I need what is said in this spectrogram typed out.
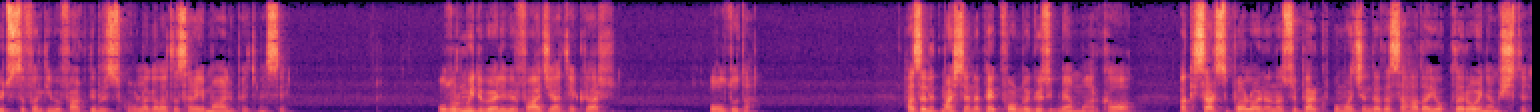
3-0 gibi farklı bir skorla Galatasaray'ı mağlup etmesi. Olur muydu böyle bir facia tekrar? Oldu da. Hazırlık maçlarında pek formda gözükmeyen Marcao, Akisar Spor'la oynanan Süper Kupa maçında da sahada yokları oynamıştı.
